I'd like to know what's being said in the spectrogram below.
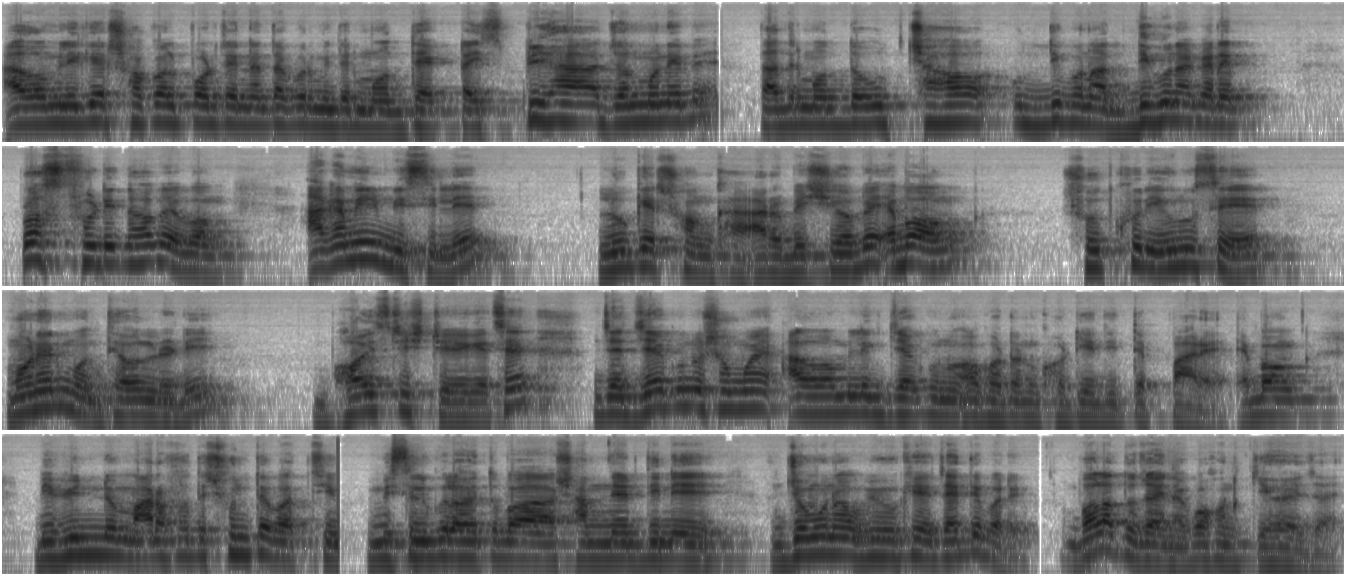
আওয়ামী লীগের সকল পর্যায়ের নেতাকর্মীদের মধ্যে একটা স্পৃহা জন্ম নেবে। তাদের মধ্যে উৎসাহ, উদ্দীপনা দ্বিগুণ আকারে প্রস্ফুটিত হবে এবং আগামীর মিছিলে লোকের সংখ্যা আরও বেশি হবে এবং সুদখুর ইউনুসের মনের মধ্যে অলরেডি ভয় সৃষ্টি হয়ে গেছে যে যে কোনো সময় আওয়ামী লীগ যে কোনো অঘটন ঘটিয়ে দিতে পারে এবং বিভিন্ন মারফতে শুনতে পাচ্ছি মিছিলগুলো হয়তো বা সামনের দিনে যমুনা অভিমুখে যাইতে পারে। বলা তো যায় না কখন কি হয়ে যায়।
